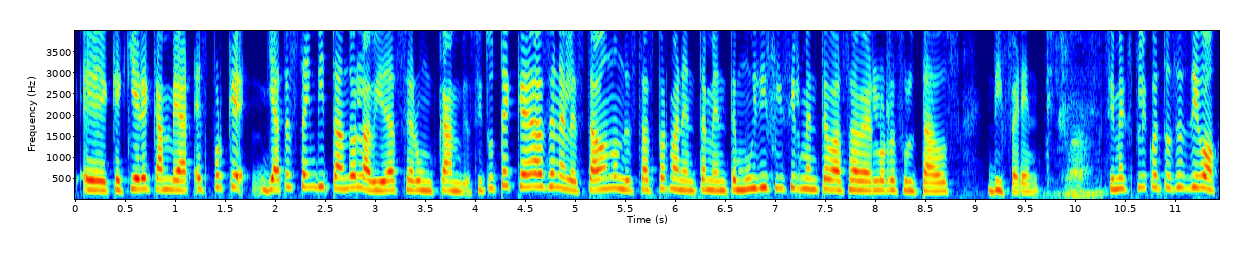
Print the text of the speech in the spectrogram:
eh, que quiere cambiar, es porque ya te está invitando la vida a hacer un cambio. Si tú te quedas en el estado en donde estás permanentemente, muy difícilmente vas a ver los resultados diferentes. Claro. ¿Sí me explico? Entonces digo,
